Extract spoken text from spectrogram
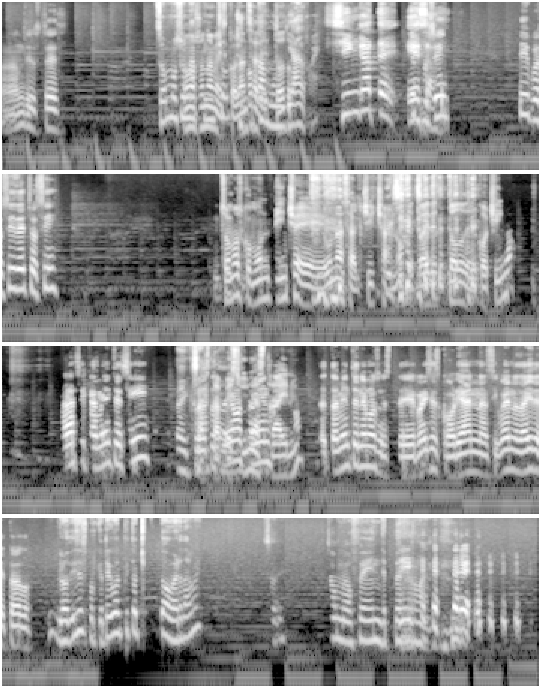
¿Dónde usted? Somos una, Somos una pinche mezcolanza de todo. mundial, güey. Chingate esa. Pues sí. Sí, pues sí, de hecho sí. Somos como un pinche, una salchicha, ¿no? Que trae de todo del cochino. Básicamente sí. Exacto. Hasta también- trae, ¿no? Eh, También tenemos este raíces coreanas y bueno, de ahí de todo. Lo dices porque tengo el pito chiquito, ¿verdad, güey? Eso, eso me ofende, perro.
